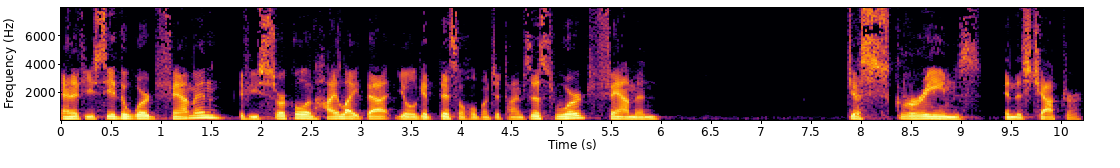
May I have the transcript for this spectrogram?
And if you see the word famine, if you circle and highlight that, you'll get this a whole bunch of times. This word famine just screams in this chapter.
